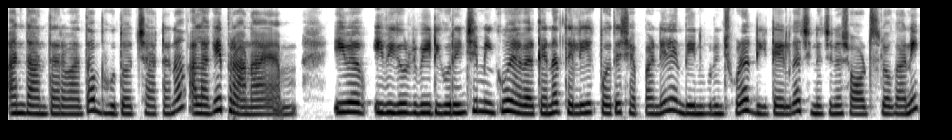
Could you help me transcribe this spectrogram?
అండ్ దాని తర్వాత భూతోచ్చాటన అలాగే ప్రాణాయామం. ఇవి ఇవి వీటి గురించి మీకు ఎవరికైనా తెలియకపోతే చెప్పండి. నేను దీని గురించి కూడా డీటెయిల్గా చిన్న చిన్న షార్ట్స్లో కానీ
